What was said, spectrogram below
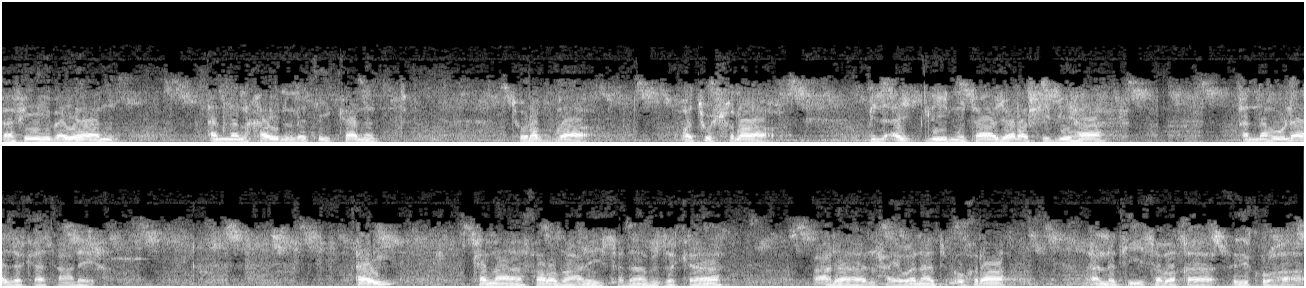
ففيه بيان أن الخيل التي كانت تربى وتشرى من أجل المتاجرة بها أنه لا زكاة عليها. أي كما فرض عليه السلام الزكاة على الحيوانات الأخرى التي سبق ذكرها.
